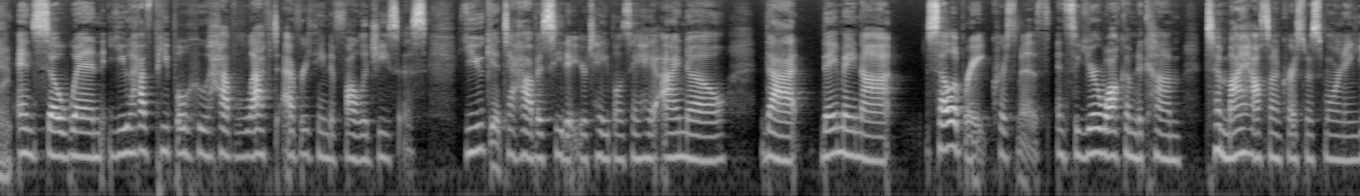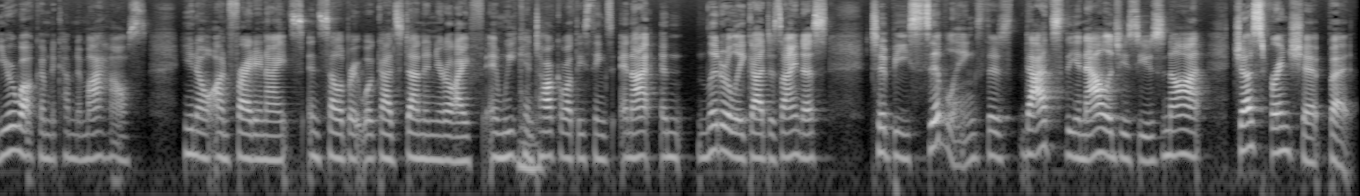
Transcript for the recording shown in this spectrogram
right. And so when you have people who have left everything to follow Jesus, you get to have a seat at your table and say, "Hey, I know that they may not celebrate Christmas. And so you're welcome to come to my house on Christmas morning. You're welcome to come to my house, you know, on Friday nights and celebrate what God's done in your life. And we can talk about these things. And I and literally God designed us to be siblings. There's that's the analogies used, not just friendship, but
